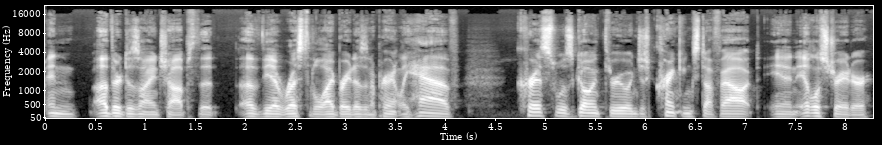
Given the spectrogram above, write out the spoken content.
and other design chops that of the rest of the library doesn't apparently have, Chris was going through and just cranking stuff out in Illustrator,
